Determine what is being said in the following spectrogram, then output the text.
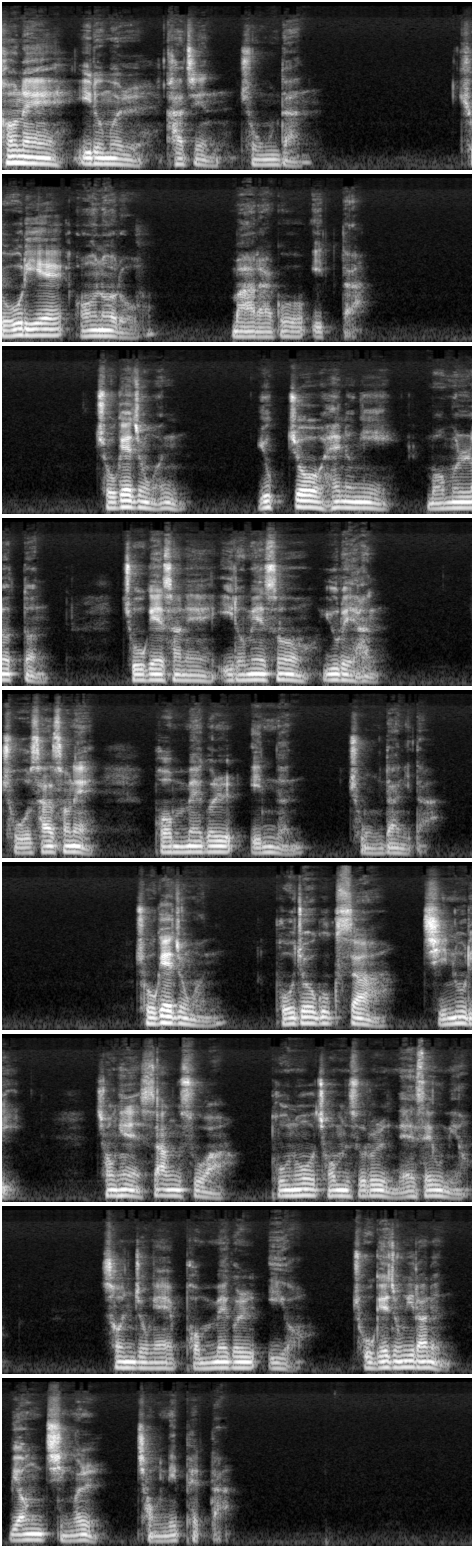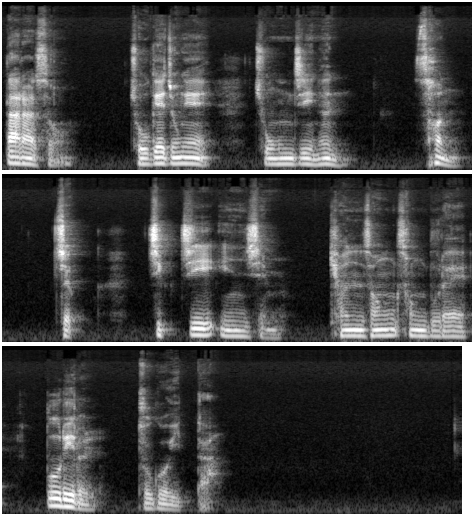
선의 이름을 가진 종단, 교리의 언어로 말하고 있다. 조계종은 육조 해능이 머물렀던 조계산의 이름에서 유래한 조사선의 법맥을 잇는 종단이다. 조계종은 보조국사 진우리, 정해 쌍수와 도노 점수를 내세우며 선종의 법맥을 이어 조계종이라는 명칭을 정립했다. 따라서 조계종의 종지는 선, 즉 직지인심, 견성성불의 뿌리를 두고 있다.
